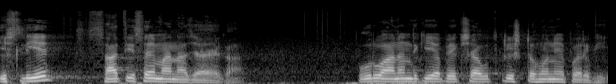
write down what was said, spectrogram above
इसलिए सातिशय माना जाएगा। पूर्व आनंद की अपेक्षा उत्कृष्ट होने पर भी।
